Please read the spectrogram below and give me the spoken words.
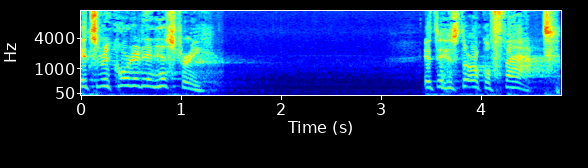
It's recorded in history. It's a historical fact.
